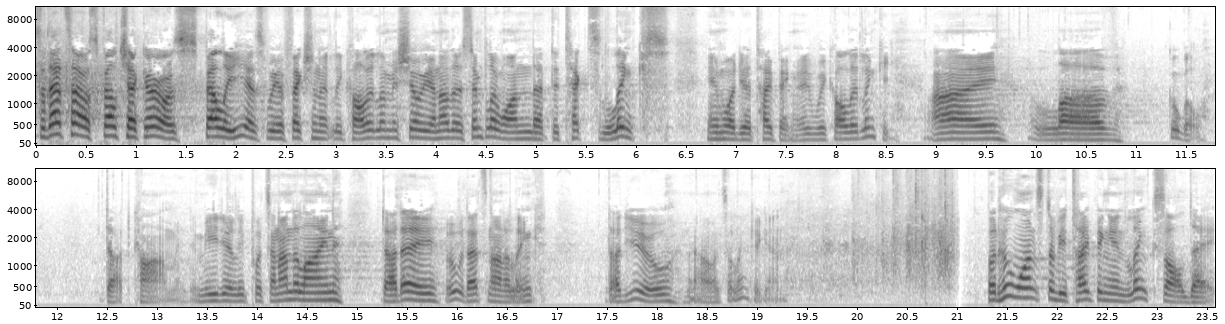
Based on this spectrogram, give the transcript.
So that's our spell checker, or Spelly, as we affectionately call it. Let me show you another simpler one that detects links in what you're typing. We call it Linky. I love Google.com. It immediately puts an underline, dot A, ooh, that's not a link, dot U, now it's a link again. But who wants to be typing in links all day?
